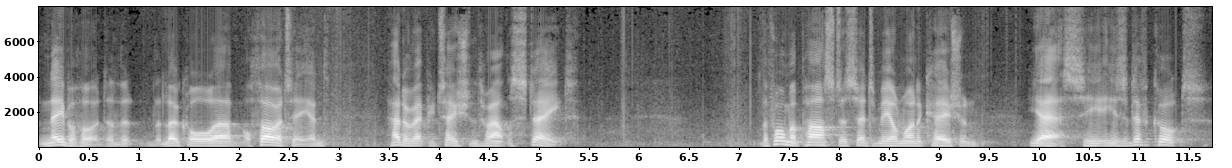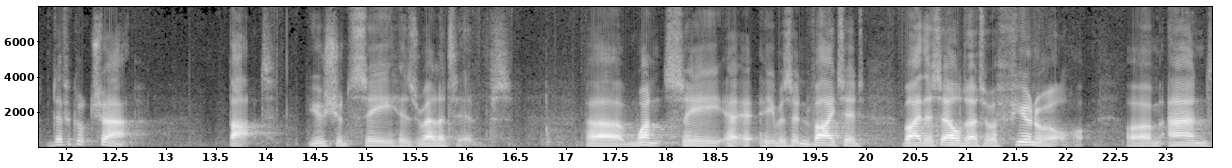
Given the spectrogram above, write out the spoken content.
neighborhood, of the, the local uh, authority, and had a reputation throughout the state. The former pastor said to me on one occasion, Yes, he, he's a difficult, difficult chap, but you should see his relatives. Uh, once he, he was invited by this elder to a funeral, um, and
